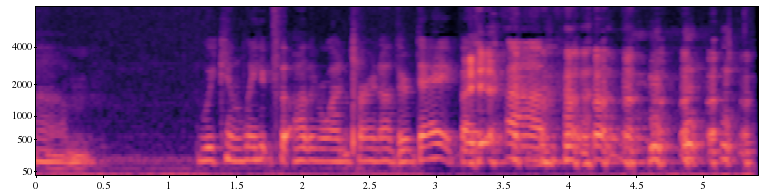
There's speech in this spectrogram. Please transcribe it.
um, we can leave the other one for another day, but. Um,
